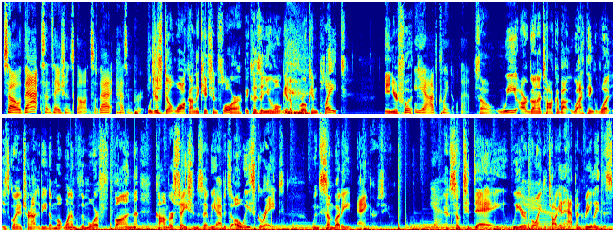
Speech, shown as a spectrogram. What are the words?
So that sensation's gone. So that has improved. Well, just don't walk on the kitchen floor because then you won't get a broken plate in your foot. Yeah, I've cleaned all that. So we are going to talk about. Well, I think what is going to turn out to be the mo- one of the more fun conversations that we have. It's always great when somebody angers you. Yeah. And so today we are going to talk. It happened really this,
